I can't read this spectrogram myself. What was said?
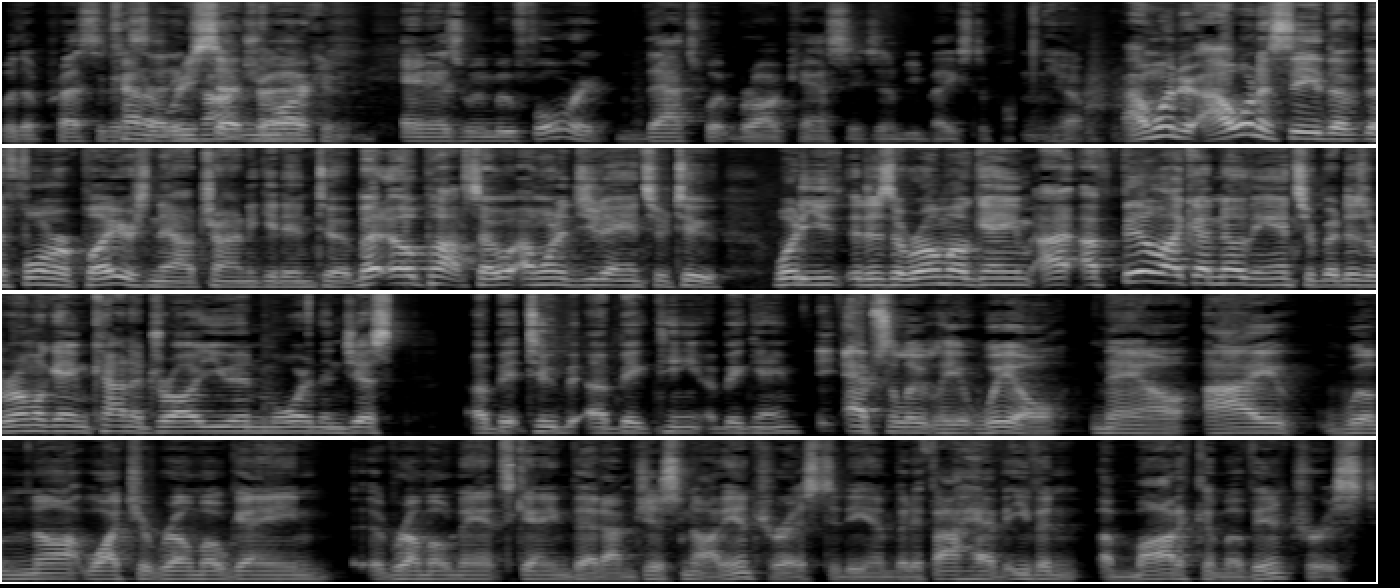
with a precedent kind of resetting the market. And as we move forward, that's what broadcasting is going to be based upon. Yeah. I wonder, I want to see the, the former players now trying to get into it. But, oh, Pops, I, I wanted you to answer too. What do you, does a Romo game, I, I feel like I know the answer, but does a Romo game kind of draw you in more than just a bit too a big team, a big game? Absolutely, it will. Now, I will not watch a Romo game, a Romo Nance game that I'm just not interested in. But if I have even a modicum of interest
